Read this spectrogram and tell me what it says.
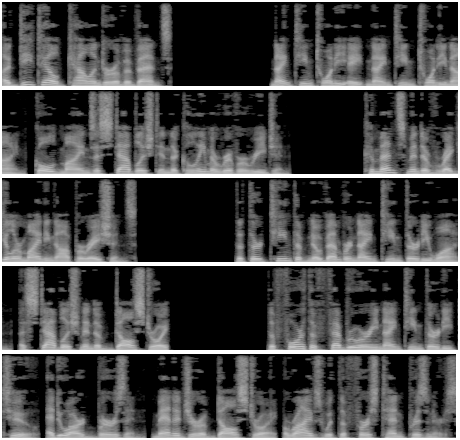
A detailed calendar of events. 1928–1929 – Gold mines established in the Kolyma River region. Commencement of regular mining operations. 13 November 1931, establishment of Dalstroy. 4 February 1932, Eduard Berzin, manager of Dalstroy, arrives with the first ten prisoners.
